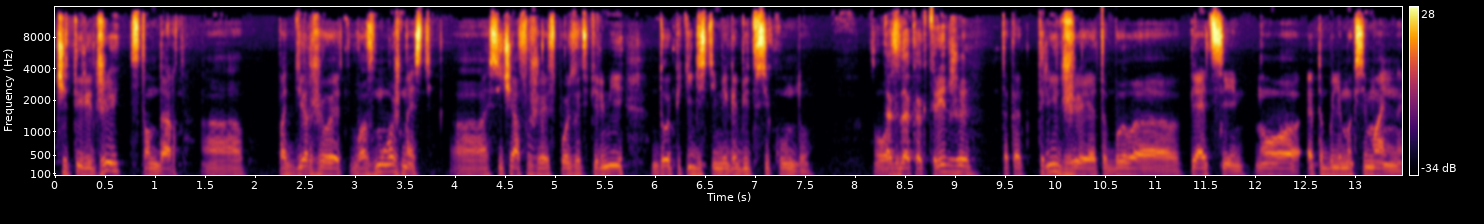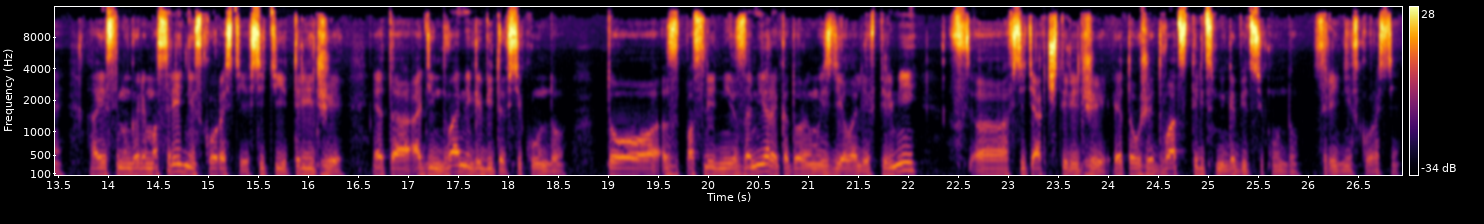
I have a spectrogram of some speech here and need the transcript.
4G стандарт э, поддерживает возможность э, сейчас уже использовать в Перми до 50 мегабит в секунду. Вот. Тогда как 3G? Так как 3G это было 5-7, но это были максимальные. А если мы говорим о средней скорости в сети 3G, это 1-2 мегабита в секунду, то последние замеры, которые мы сделали в Перми, в, э, в сетях 4G, это уже 20-30 мегабит в секунду средней скорости.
